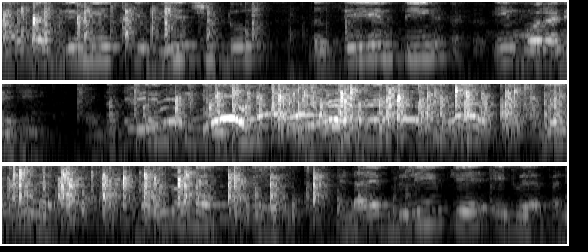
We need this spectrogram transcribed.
now my dream is ki we should do the same thing in Vola DJ. The same thing should grow like Venus. That is what my expectation and I believe ke it will happen.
